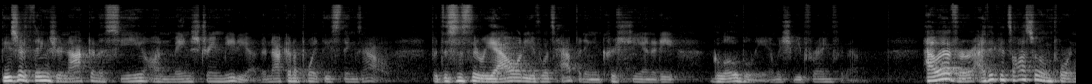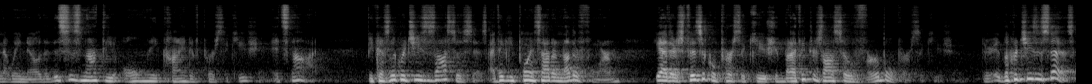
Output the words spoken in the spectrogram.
These are things you're not going to see on mainstream media. They're not going to point these things out. But this is the reality of what's happening in Christianity globally, and we should be praying for them. However, I think it's also important that we know that this is not the only kind of persecution. It's not. Because look what Jesus also says. I think he points out another form. Yeah, there's physical persecution, but I think there's also verbal persecution. Look what Jesus says.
